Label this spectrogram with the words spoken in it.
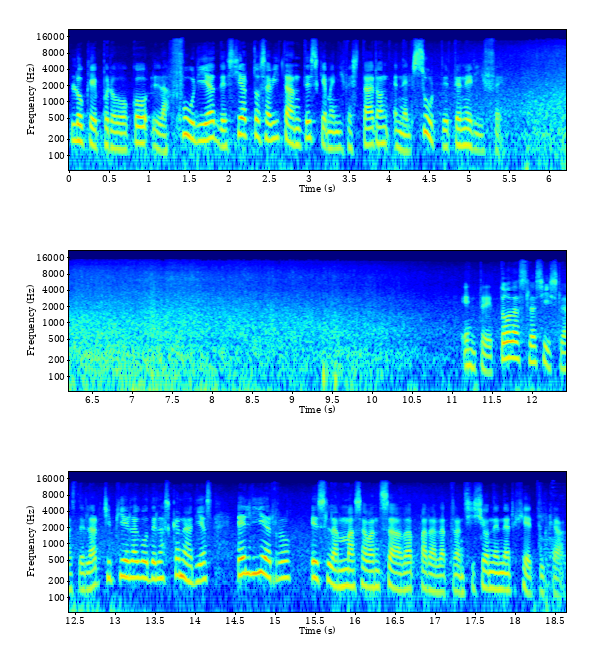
lo que provocó la furia de ciertos habitantes que manifestaron en el sur de Tenerife. Entre todas las islas del archipiélago de las Canarias, el hierro es la más avanzada para la transición energética.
